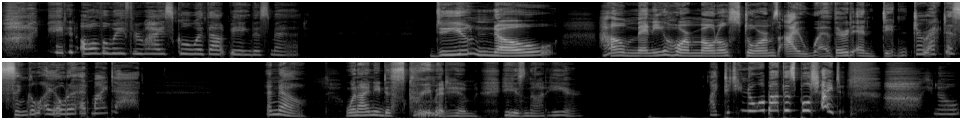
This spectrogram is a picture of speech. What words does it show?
I made it all the way through high school without being this mad. Do you know how many hormonal storms I weathered and didn't direct a single iota at my dad? And now, when I need to scream at him, he's not here. Like, did you know about this bullshit? you know,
